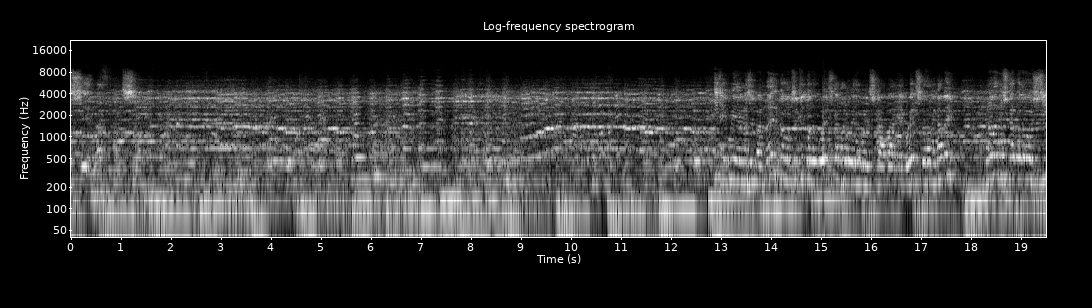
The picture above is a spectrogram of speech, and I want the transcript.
trzy, raz, dwa, trzy. Partnerkom. Szybciutko do kółeczka, panowie do kółeczka, panie kółeczko, zamykamy. Prawa nóżka gotowości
